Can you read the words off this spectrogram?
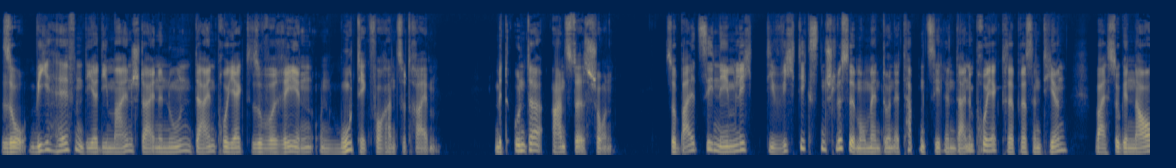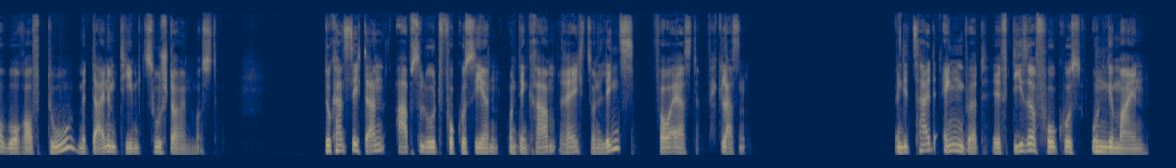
So, wie helfen dir die Meilensteine nun, dein Projekt souverän und mutig voranzutreiben? Mitunter ahnst du es schon. Sobald sie nämlich die wichtigsten Schlüsselmomente und Etappenziele in deinem Projekt repräsentieren, weißt du genau, worauf du mit deinem Team zusteuern musst. Du kannst dich dann absolut fokussieren und den Kram rechts und links vorerst weglassen. Wenn die Zeit eng wird, hilft dieser Fokus ungemein.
